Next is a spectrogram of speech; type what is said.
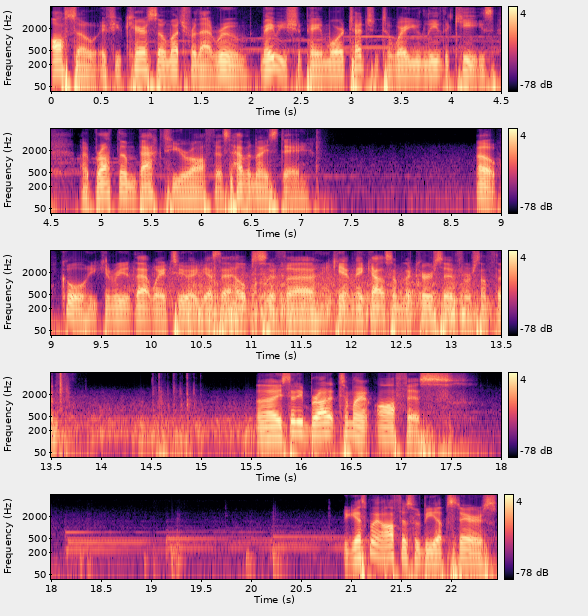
Also, if you care so much for that room, maybe you should pay more attention to where you leave the keys. I brought them back to your office. Have a nice day. Oh, cool. You can read it that way too. I guess that helps if uh, you can't make out some of the cursive or something. Uh, he said he brought it to my office. I guess my office would be upstairs.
